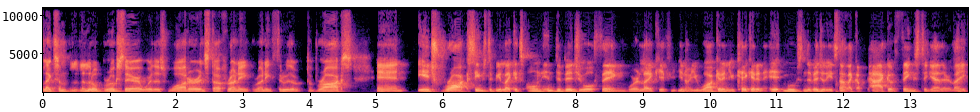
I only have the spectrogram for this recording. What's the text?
like some little brooks there where there's water and stuff running running through the, the rocks. And each rock seems to be like its own individual thing where like if you know you walk it and you kick it and it moves individually it's not like a pack of things together like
